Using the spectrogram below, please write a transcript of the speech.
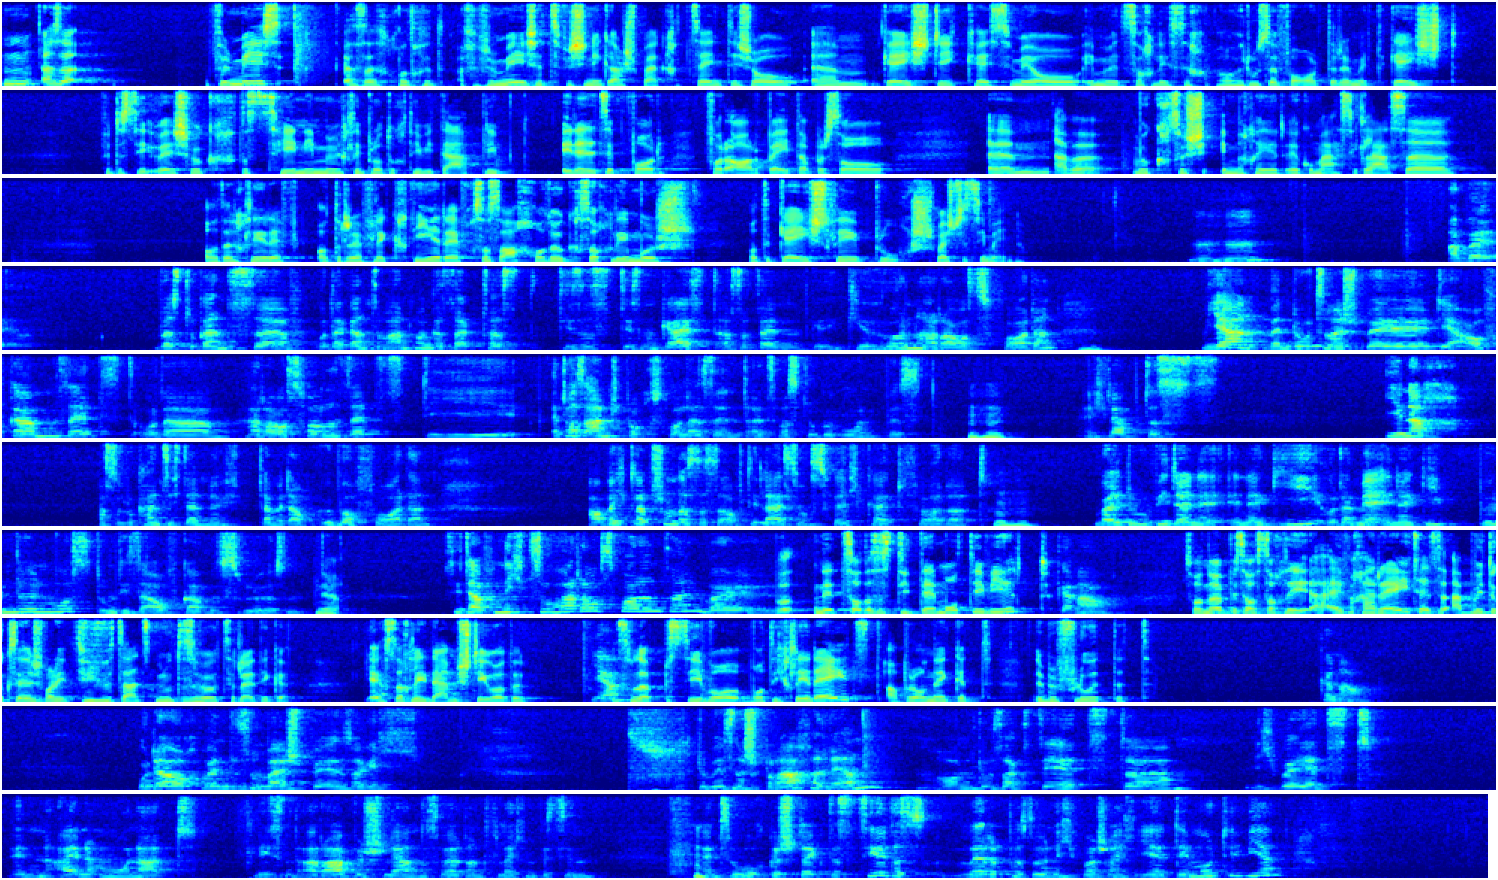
Hm, also, für mich ist, also also für mich ist jetzt verschiedene Aspekte. Das eine ist auch ähm, geistig, heisst für mich auch immer so ein bisschen sich herausfordern mit dem Geist. Für das, weißt, wirklich, dass das Hirn immer ein bisschen Produktivität bleibt. Ich rede jetzt nicht vor, vor Arbeit, aber so ähm, eben, wirklich sonst immer ein bisschen regelmässig lesen oder, ein bisschen ref oder reflektieren. Einfach so Sachen, die du wirklich so ein bisschen musst, die der Geist ein bisschen brauchst. Weißt du, was ich meine? Aber was du ganz äh, oder ganz am Anfang gesagt hast, dieses, diesen Geist, also dein Ge- Gehirn herausfordern. Ja, wenn du zum Beispiel dir Aufgaben setzt oder Herausforderungen setzt, die etwas anspruchsvoller sind, als was du gewohnt bist. Ich glaube, dass je nach, also du kannst dich dann damit auch überfordern. Aber ich glaube schon, dass es auch die Leistungsfähigkeit fördert. Weil du wie deine Energie oder mehr Energie bündeln musst, um diese Aufgabe zu lösen. Ja. Sie darf nicht zu herausfordernd sein, weil, Nicht so, dass es dich demotiviert, genau, sondern etwas, was so ein bisschen einfach ein Reiz hat. Wie du siehst, vorhin 25 Minuten so viel zu erledigen. Ja. So ein bisschen in diesem Stil, oder? ja, Es muss etwas sein, das das dich ein bisschen reizt, aber auch nicht überflutet. genau. Oder auch wenn du zum Beispiel, sage ich, du willst eine Sprache lernen und du sagst dir jetzt, äh, ich will jetzt in einem Monat fließend Arabisch lernen, das wäre dann vielleicht ein bisschen ein zu hoch gestecktes Ziel. Das wäre persönlich wahrscheinlich eher demotivierend.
